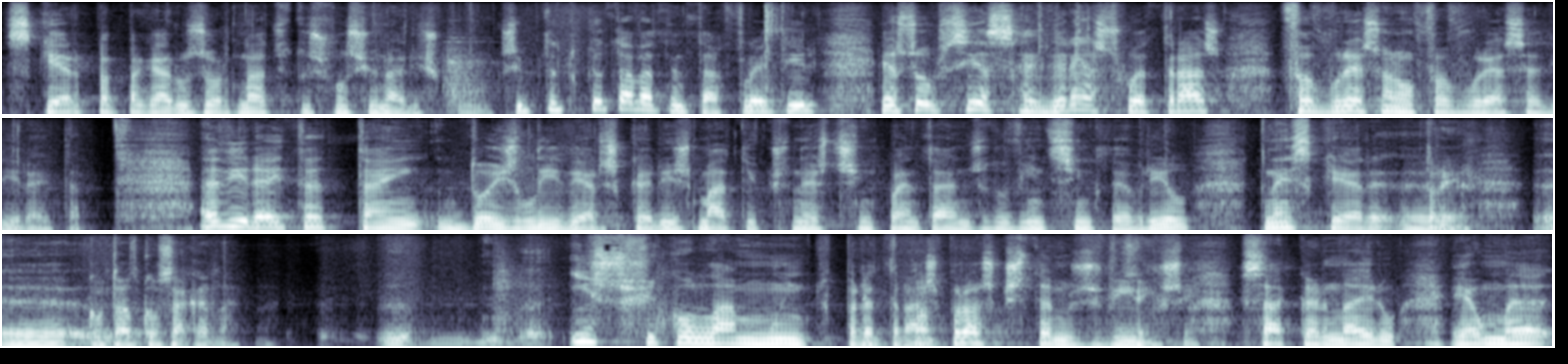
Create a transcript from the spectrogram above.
sequer para pagar pagar os ordenados dos funcionários públicos. E, portanto, o que eu estava a tentar refletir é sobre se esse regresso atrás favorece ou não favorece a direita. A direita tem dois líderes carismáticos nestes 50 anos do 25 de Abril, que nem sequer... Eh, Três. Uh, Contado com o Sá Carneiro. Eh, isso ficou lá muito para trás. Para os que estamos vivos, sim, sim. Sá Carneiro é uma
